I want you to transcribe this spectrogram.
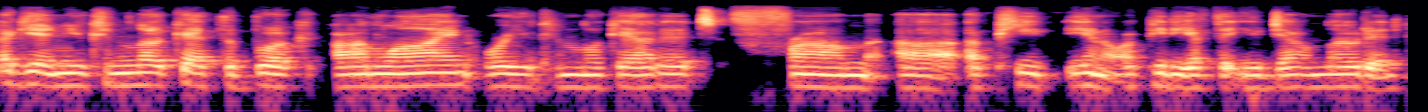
again, you can look at the book online or you can look at it from uh, a, P, you know, a PDF that you downloaded.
